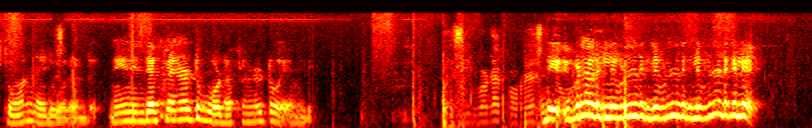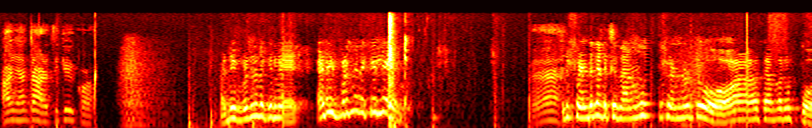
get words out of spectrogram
സ്റ്റോൺ കയ്യിൽ പോലെ ഉണ്ട്. നീ നിന്റെ ഫ്രണ്ടോട്ട് പോടാ. ഫ്രണ്ടോട്ട് പോയാൽ മതി. ഇവിടെ ഇവിടെ നടക്കില്ല ഇവിടെ നടക്കില്ല ഇവിടെ നടക്കില്ല ഇവിടെ നടക്കല്ലേ ആ ഞാൻ താഴത്തേക്ക് പോയിക്കോളാം. അടി ഇവിടെ നടക്കല്ലേ? അടി ഇവിടെ നടക്കല്ലേ? ഏ. അടി ഫ്രണ്ട് നടക്കുന്ന അങ്ങ് ഫ്രണ്ടോട്ട് പോ ആ ടവറിൽ പോ.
